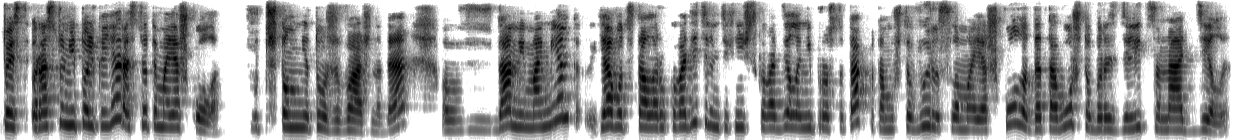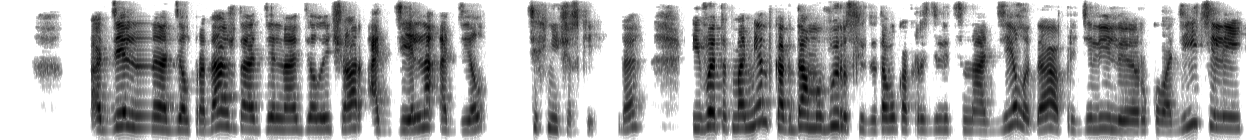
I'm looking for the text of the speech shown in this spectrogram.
то есть расту не только я, растет и моя школа. Вот что мне тоже важно, да, в данный момент я вот стала руководителем технического отдела не просто так, потому что выросла моя школа до того, чтобы разделиться на отделы. Отдельный отдел продаж, да, отдельный отдел HR, отдельно отдел технический, да, и в этот момент, когда мы выросли до того, как разделиться на отделы, да, определили руководителей,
